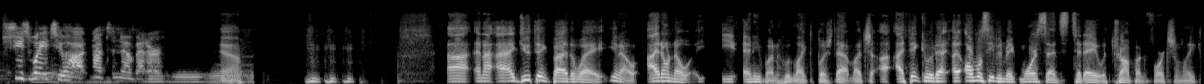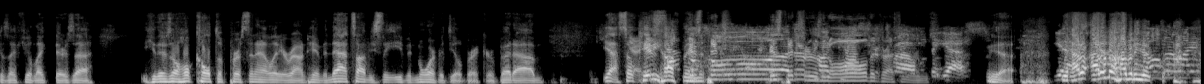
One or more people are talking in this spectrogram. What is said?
she's way too hot not to know better. Yeah. Uh, and I, I do think, by the way, you know, I don't know e- anyone who liked Bush that much. I, I think it would uh, almost even make more sense today with Trump, unfortunately, because I feel like there's a he, there's a whole cult of personality around him, and that's obviously even more of a deal breaker. But um, yeah. So Yeah, Katie his- Huffman, his picture- Whole his picture is in all the for dressing 12, rooms. But yes. yeah, Yes. yeah. I don't, I don't know how many. Although I,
